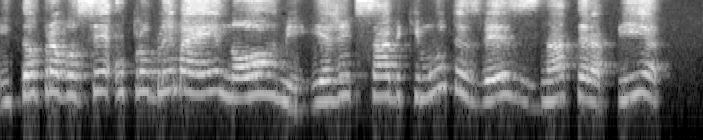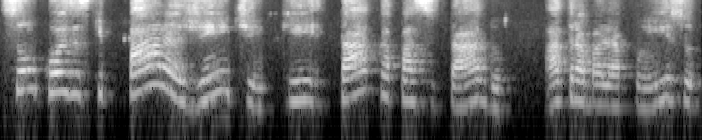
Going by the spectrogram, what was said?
Então, para você, o problema é enorme. E a gente sabe que muitas vezes na terapia são coisas que, para a gente que está capacitado a trabalhar com isso,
